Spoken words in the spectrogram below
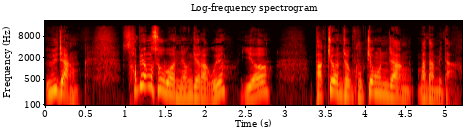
의장 서병수 의원 연결하고요. 이어 박지원 전 국정원장 만납니다.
